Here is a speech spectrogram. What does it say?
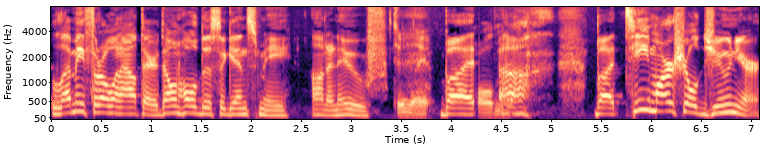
Let me throw one out there. Don't hold this against me on an oof. Too late. But uh, but T. Marshall Jr.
